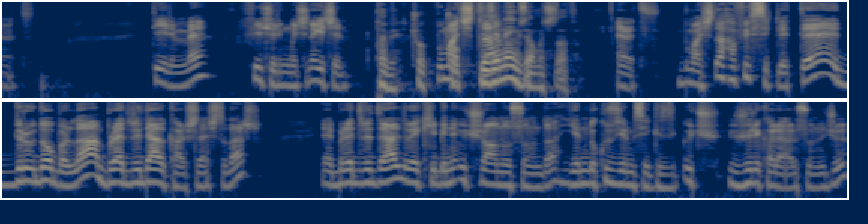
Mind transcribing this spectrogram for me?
Evet. Diyelim ve featuring maçına geçelim. Tabii çok. Bu çok maçta gecenin en güzel maçı zaten. Evet. Bu maçta hafif siklette Drew Dober'la Brad Riddell karşılaştılar. E, Brad Riddell rakibini 3 roundun sonunda 29-28'lik 3 jüri kararı sonucu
